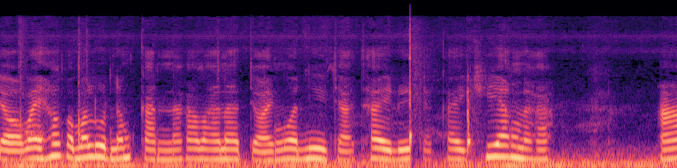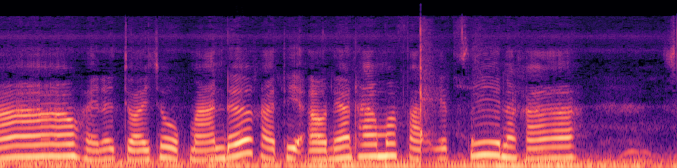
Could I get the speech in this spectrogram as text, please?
จอไว้เฮากับมาลุ้นน้ำกันนะคะว่าหน้าจอยงวดนี้จะใช่หรือจะใกล้เคียงนะคะอ้าวให้หน้าจอยโชคหมานเด้อค่ะ ที่เอาแนวทางมาฝากเอฟซีนะคะ ส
